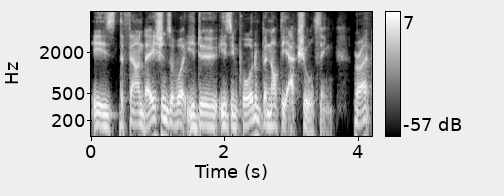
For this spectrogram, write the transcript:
is the foundations of what you do is important, but not the actual thing, right?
